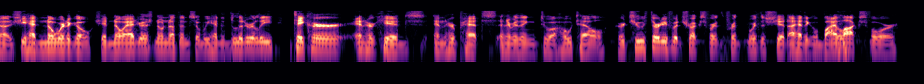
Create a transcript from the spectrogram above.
uh, she had nowhere to go. She had no address, no nothing. So we had to literally take her and her kids and her pets and everything to a hotel. Her two 30 foot trucks for, for worth of shit. I had to go buy locks for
